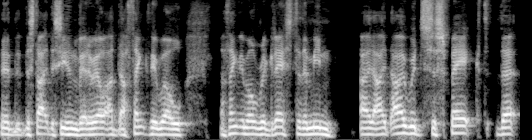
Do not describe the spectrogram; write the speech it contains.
They, they started the season very well. I, I, think they will. I think they will regress to the mean. I, I, I would suspect that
